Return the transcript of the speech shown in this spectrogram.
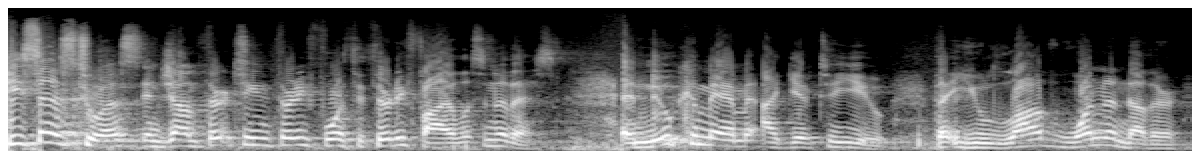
He says to us in John 13, 34 through 35, listen to this. A new commandment I give to you, that you love one another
